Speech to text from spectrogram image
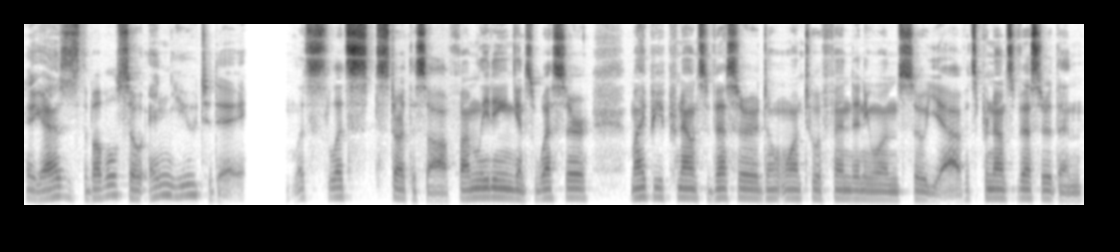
Hey guys, it's the Bubble. So NU today. Let's let's start this off. I'm leading against Weser. Might be pronounced Vesser. Don't want to offend anyone. So yeah, if it's pronounced Vesser, then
